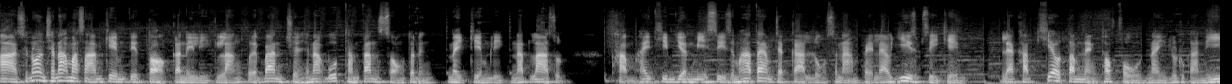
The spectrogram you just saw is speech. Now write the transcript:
อาร์เซนอลชนะมา 3 เกมติดต่อกันในลีกหลังเปิดบ้านเฉือนชนะบูฟทัมตัน2ต่อ1ในเกมลีกนัดล่าสุด ทำให้ทีมเยือนมี 45 แต้มจากการลงสนามไปแล้ว 24 เกม และขับเคี่ยวตำแหน่งท็อปโฟในฤดูกาลนี้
